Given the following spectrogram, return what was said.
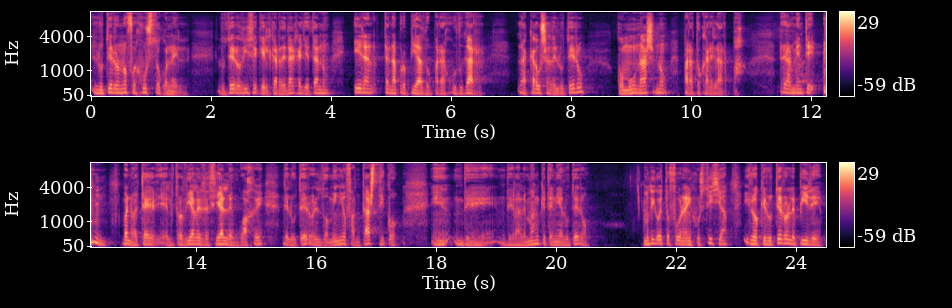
Lutero no fue justo con él. Lutero dice que el cardenal Cayetano era tan apropiado para juzgar la causa de Lutero como un asno para tocar el arpa. Realmente, bueno, este, el otro día les decía el lenguaje de Lutero, el dominio fantástico eh, del alemán que tenía Lutero. Como digo, esto fue una injusticia y lo que Lutero le pide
